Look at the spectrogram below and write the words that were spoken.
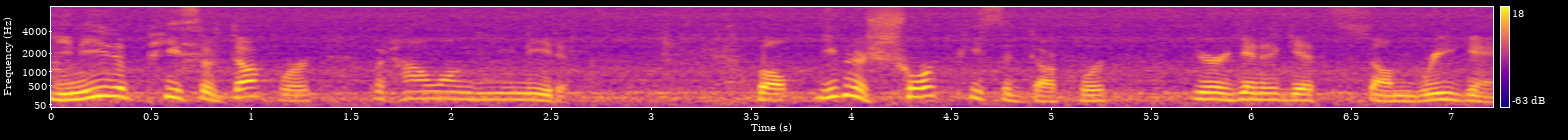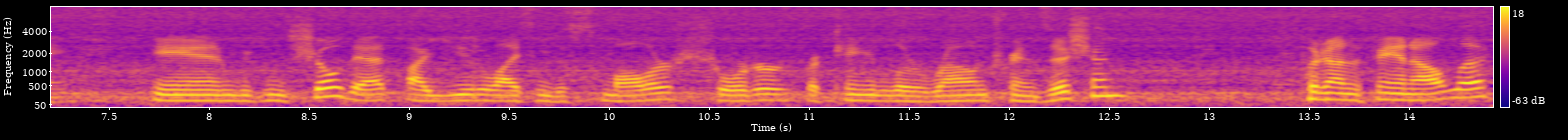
you need a piece of ductwork, but how long do you need it? Well, even a short piece of ductwork, you're going to get some regain. And we can show that by utilizing the smaller, shorter, rectangular round transition. Put it on the fan outlet.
